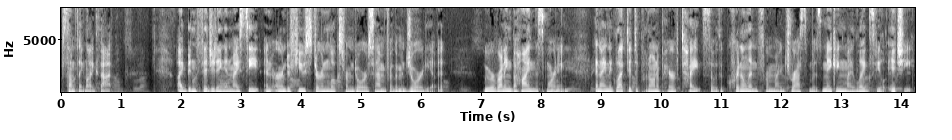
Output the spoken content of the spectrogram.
something like that. I'd been fidgeting in my seat and earned a few stern looks from Doris M for the majority of it. We were running behind this morning, and I neglected to put on a pair of tights, so the crinoline from my dress was making my legs feel itchy.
